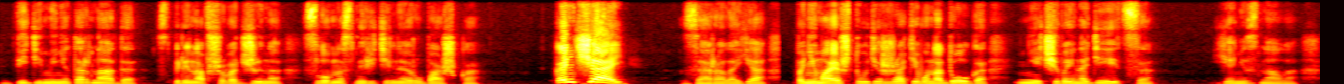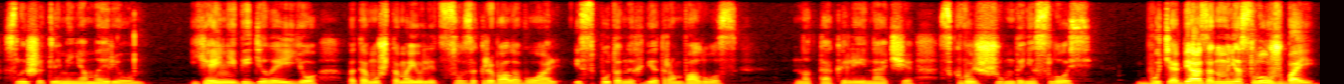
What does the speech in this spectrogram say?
в виде мини-торнадо, спеленавшего Джина, словно смирительная рубашка. «Кончай!» — заорала я, понимая, что удержать его надолго нечего и надеяться. Я не знала, слышит ли меня Мэрион. Я и не видела ее, потому что мое лицо закрывала вуаль из спутанных ветром волос. Но так или иначе сквозь шум донеслось. «Будь обязан мне службой!»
